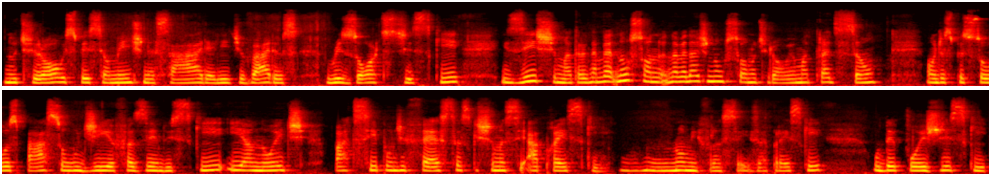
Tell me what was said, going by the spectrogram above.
no Tirol, especialmente nessa área ali de vários resorts de esqui, existe uma tradição, não só, na verdade não só no Tirol, é uma tradição onde as pessoas passam o dia fazendo esqui e à noite participam de festas que chama-se après-ski, um nome em francês, après-ski, o depois de esqui.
